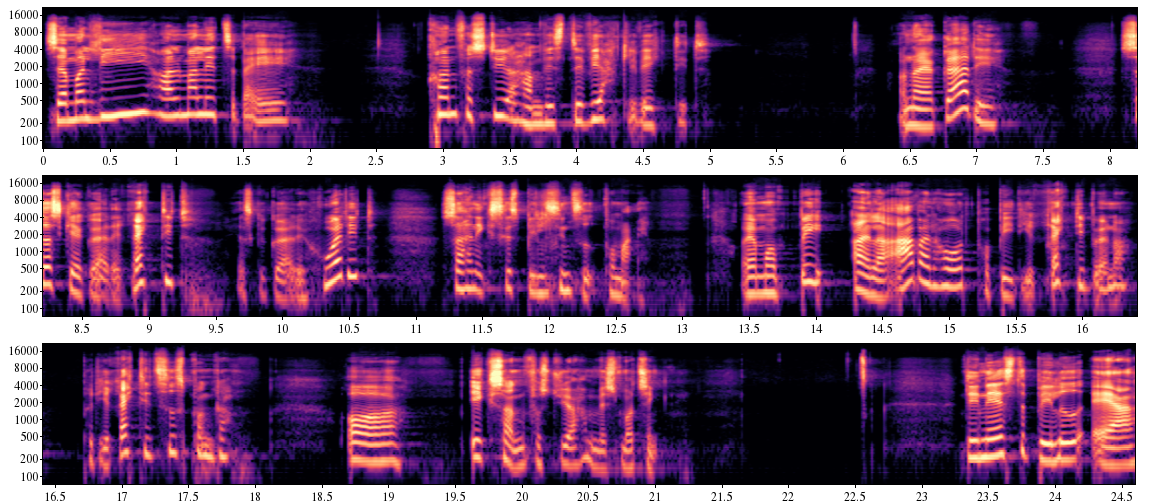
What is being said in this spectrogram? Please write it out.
Så jeg må lige holde mig lidt tilbage. Kun forstyrre ham, hvis det er virkelig vigtigt. Og når jeg gør det, så skal jeg gøre det rigtigt. Jeg skal gøre det hurtigt, så han ikke skal spille sin tid på mig. Og jeg må bede, eller arbejde hårdt på at bede de rigtige bønder på de rigtige tidspunkter, og ikke sådan forstyrre ham med små ting. Det næste billede er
